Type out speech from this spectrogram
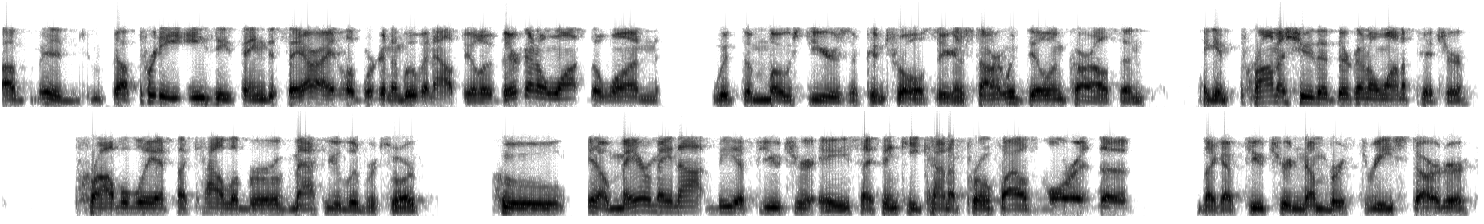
a, a pretty easy thing to say. All right, look, we're going to move an outfielder. They're going to want the one with the most years of control. So you're going to start with Dylan Carlson. I can promise you that they're going to want a pitcher, probably at the caliber of Matthew Liberatore who you know may or may not be a future ace. I think he kind of profiles more as a like a future number three starter.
